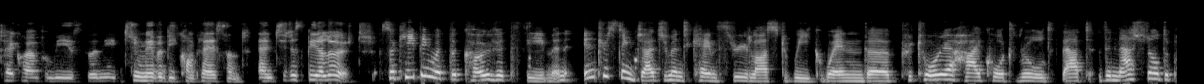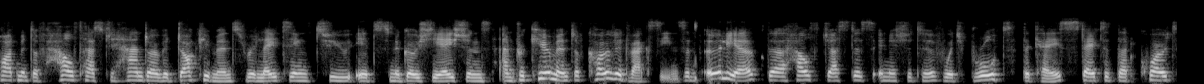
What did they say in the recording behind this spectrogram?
take home for me is the need to never be complacent and to just be alert. So, keeping with the COVID theme, an interesting judgment came through last week when the Pretoria High Court ruled that the National Department of Health has to hand over documents relating to its negotiations and procurement of COVID vaccines. And earlier, the Health Justice Initiative, which brought the case, stated that, quote,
